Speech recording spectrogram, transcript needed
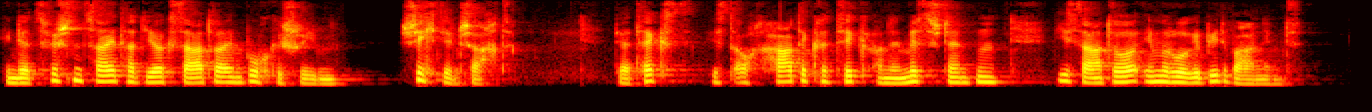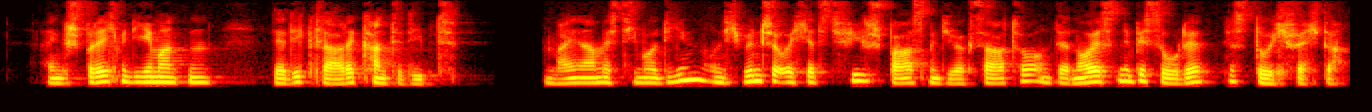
In der Zwischenzeit hat Jörg Sator ein Buch geschrieben. Schicht in Schacht. Der Text ist auch harte Kritik an den Missständen, die Sator im Ruhrgebiet wahrnimmt. Ein Gespräch mit jemandem, der die klare Kante liebt. Mein Name ist Timo Dien und ich wünsche euch jetzt viel Spaß mit Jörg Sator und der neuesten Episode des Durchfechter.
